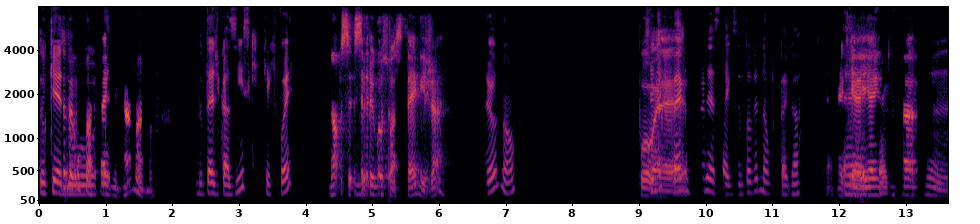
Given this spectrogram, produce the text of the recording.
Do que? Do, tag já, mano? do Ted Kaczynski? O que, que foi? Não, você pegou suas tags já? Eu não. Pô, Você é... pega, cadê as tags? Eu não tô vendo não pra pegar. É que é, aí a gente tá com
